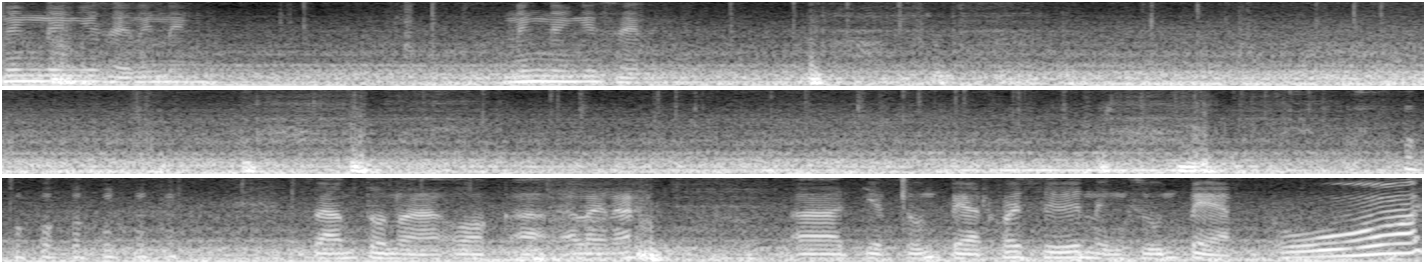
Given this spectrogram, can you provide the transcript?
หนึ่งหนึ่งยี่ใส่หนึ่งหนึ่งหนึ่งหนึ่งยี่ส่หนึ่งสามตัวหนาออกอะอะไรนะอ่าเจ็ดศูนย์แปดค่อยซื้อหนึ่งศูนย์แปดโอ้ย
